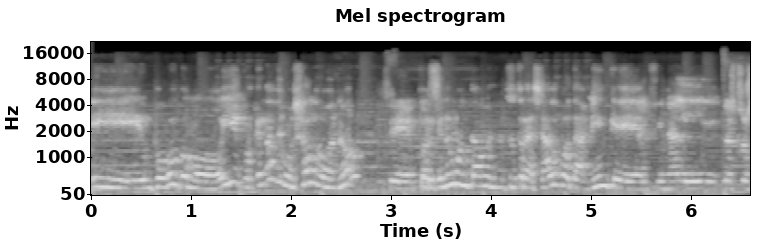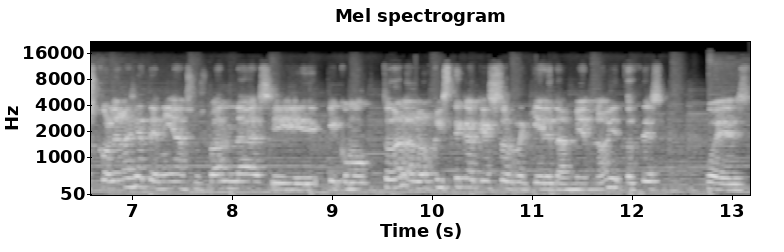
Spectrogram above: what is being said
y un poco como, oye, ¿por qué no hacemos algo, no? Sí, ¿Por pues qué no montamos nosotras algo también que al final... nuestros colegas ya tenían sus bandas y, y como toda la logística que eso requiere también, ¿no? Y entonces, pues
